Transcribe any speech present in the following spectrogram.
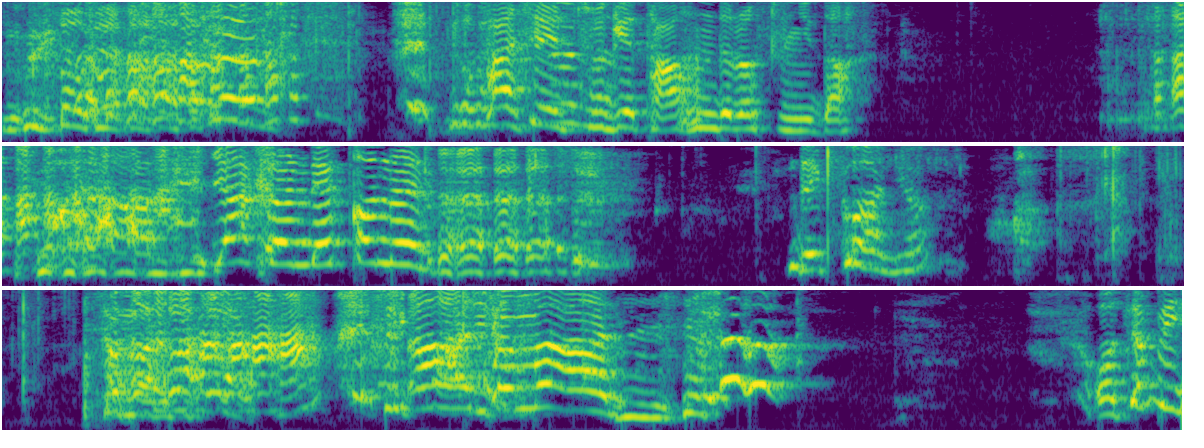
사실 두 개 다 흔들었습니다. 야, 그럼 내 거는 내 거 아니야? 잠만. 아, 잠만. 어차피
